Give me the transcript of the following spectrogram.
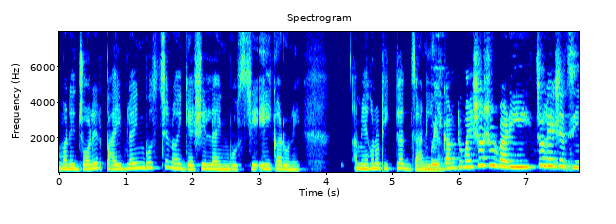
মানে জলের পাইপ লাইন বসছে, নয় গ্যাসের লাইন বসছে, এই কারণে। আমি এখনও ঠিকঠাক জানি ওয়েলকাম টু মাই শ্বশুর বাড়ি চলে এসেছি।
